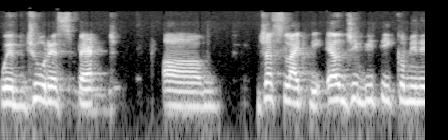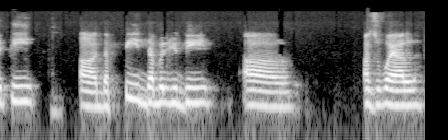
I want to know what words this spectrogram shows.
with due respect, um, just like the LGBT community, uh, the PWD uh, as well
